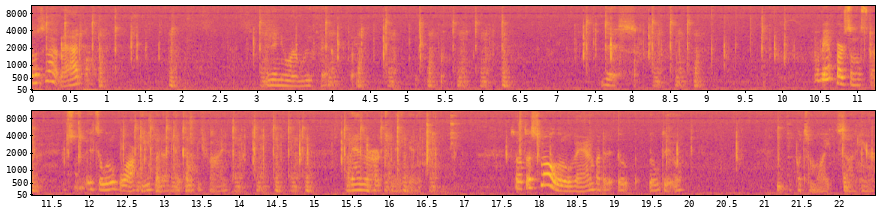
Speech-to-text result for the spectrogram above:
Oh, that's not bad. And then you want to roof it. This. The van part's almost done. It's, it's a little blocky, but I think it'll be fine. Vans are hard to make anyway. So it's a small little van, but it, it'll, it'll do. Put some lights on here.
